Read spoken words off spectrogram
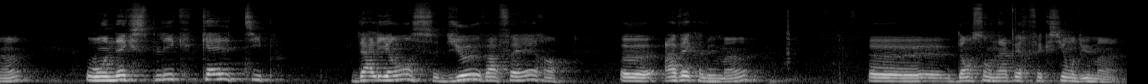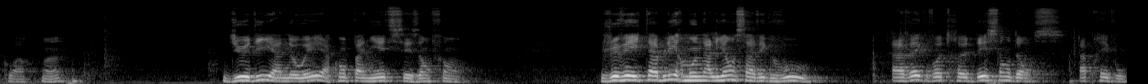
hein, où on explique quel type d'alliance Dieu va faire avec l'humain dans son imperfection d'humain, quoi. Hein. Dieu dit à Noé, accompagné de ses enfants, Je vais établir mon alliance avec vous, avec votre descendance après vous,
